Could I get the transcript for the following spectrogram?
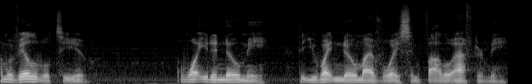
I'm available to you. I want you to know me, that you might know my voice and follow after me,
